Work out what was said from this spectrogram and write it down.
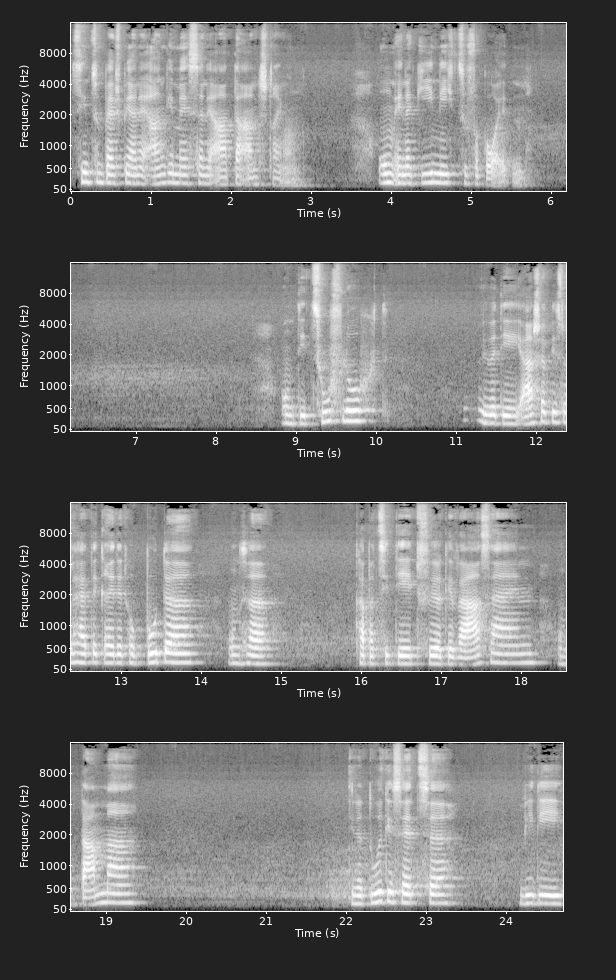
sind zum Beispiel eine angemessene Art der Anstrengung, um Energie nicht zu vergeuden. Und die Zuflucht, über die ich auch schon ein bisschen heute geredet habe, Buddha, unser Kapazität für Gewahrsein und Dhamma, die Naturgesetze, wie die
